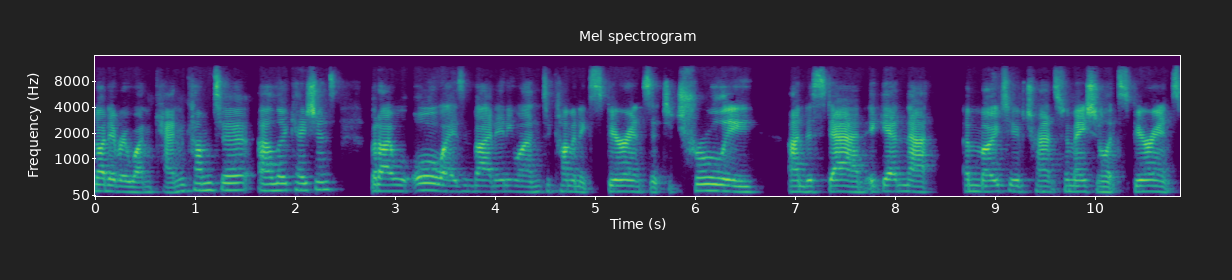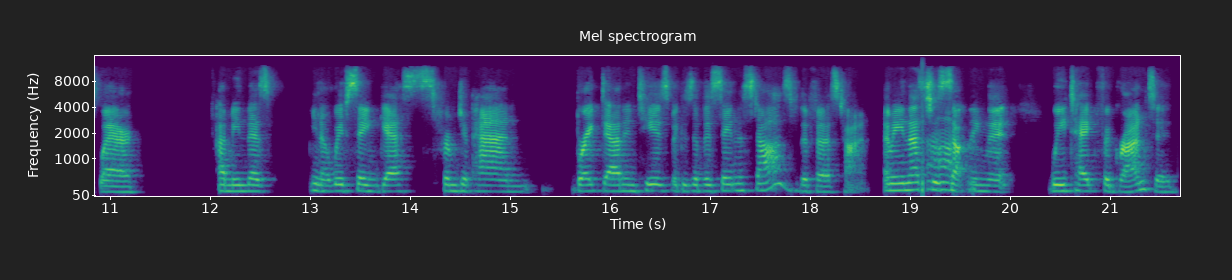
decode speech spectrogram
not everyone can come to our locations but i will always invite anyone to come and experience it to truly understand again that emotive transformational experience where i mean there's you know, we've seen guests from Japan break down in tears because they've seen the stars for the first time. I mean, that's just uh-huh. something that we take for granted.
